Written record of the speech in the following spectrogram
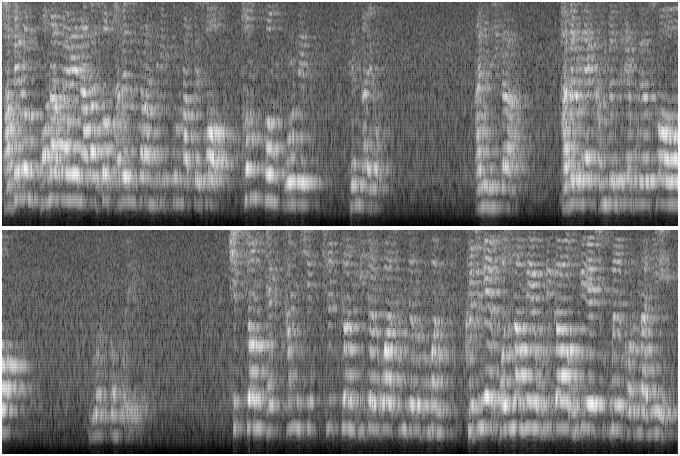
바벨론 번화가에 나가서 바벨론 사람들이 보는 앞에서 펑펑 울게 됐나요? 아닙니다. 바벨론의 강변들에 모여서 울었던 거예요. 10편 137편 2절과 3절을 보면 그 중에 버드나무에 우리가 우리의 숨을 걸었나니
